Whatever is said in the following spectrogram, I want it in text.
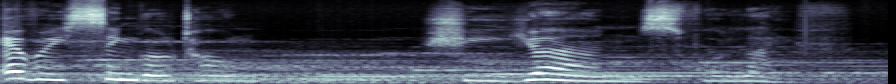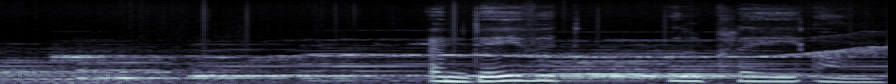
every single tone, she yearns for life and David will play on.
